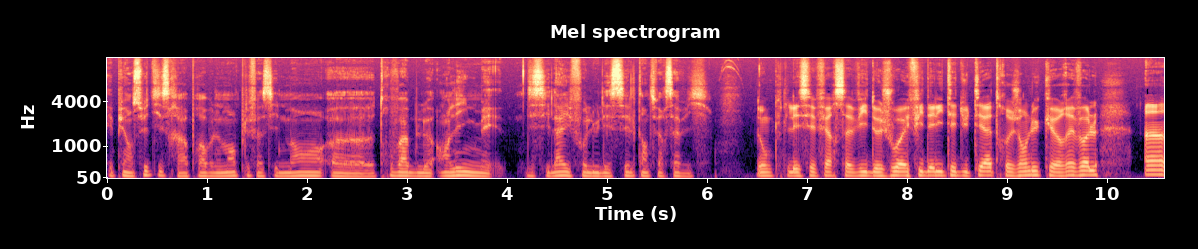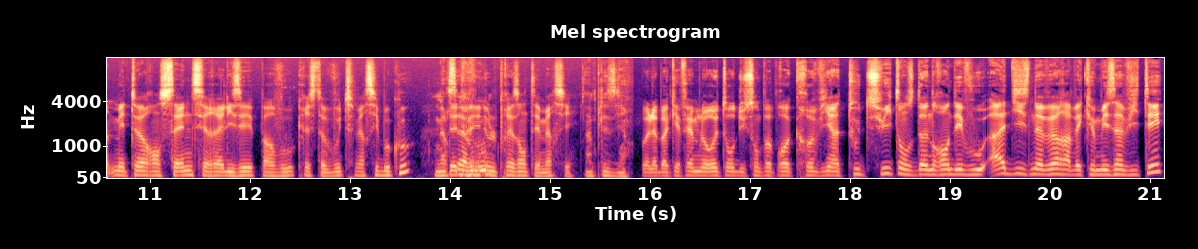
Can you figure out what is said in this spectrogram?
Et puis ensuite, il sera probablement plus facilement euh, trouvable en ligne, mais d'ici là, il faut lui laisser le temps de faire sa vie. Donc, laisser faire sa vie de joie et fidélité du théâtre, Jean-Luc Révol, un metteur en scène. C'est réalisé par vous, Christophe Woods. Merci beaucoup. Merci d'être venu nous le présenter. Merci. Un plaisir. Voilà, Bac FM, le retour du son pop rock revient tout de suite. On se donne rendez-vous à 19h avec mes invités.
